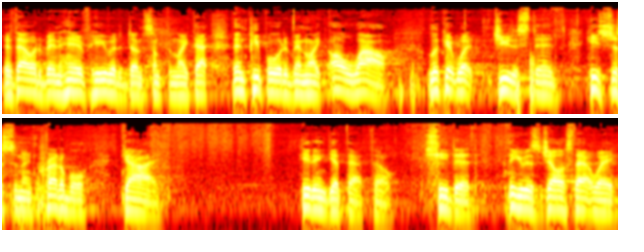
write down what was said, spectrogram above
If that would have been him, if he would have done something like that, then people would have been like, oh, wow, look at what Judas did. He's just an incredible guy. He didn't get that, though. She did. I think he was jealous that way.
